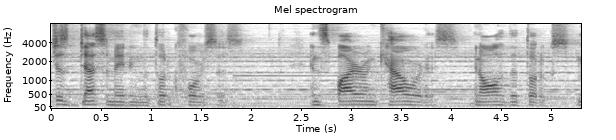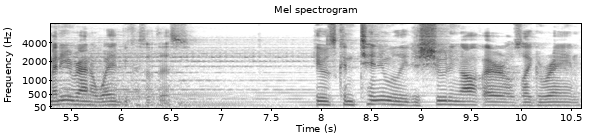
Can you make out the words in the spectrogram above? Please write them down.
just decimating the Turk forces, inspiring cowardice in all of the Turks. Many ran away because of this. He was continually just shooting off arrows like rain,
